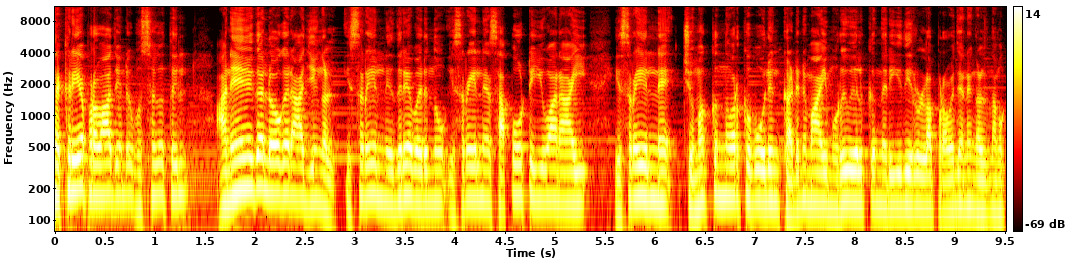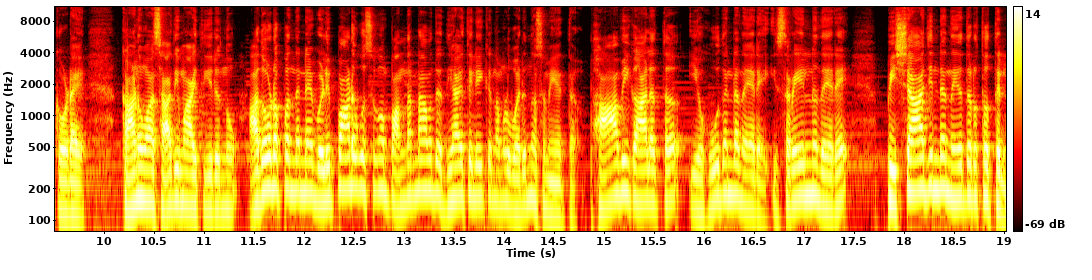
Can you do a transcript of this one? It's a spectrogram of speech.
സക്രിയ പ്രവാചകന്റെ പുസ്തകത്തിൽ അനേക ലോകരാജ്യങ്ങൾ ഇസ്രയേലിനെതിരെ വരുന്നു. ഇസ്രയേലിനെ സപ്പോർട്ട് ചെയ്യുവാനായി ഇസ്രയേലിനെ ചുമക്കുന്നവർക്ക് പോലും കഠിനമായി മുറിവേൽക്കുന്ന രീതിയിലുള്ള പ്രവചനങ്ങൾ നമുക്കിവിടെ കാണുവാൻ സാധ്യമായി തീരുന്നു അതോടൊപ്പം തന്നെ വെളിപ്പാട് പുസ്തകം പന്ത്രണ്ടാമത്തെ അധ്യായത്തിലേക്ക് നമ്മൾ വരുന്ന സമയത്ത് ഭാവി കാലത്ത് യഹൂദന്റെ നേരെ ഇസ്രയേലിന് നേരെ പിശാജിന്റെ നേതൃത്വത്തിൽ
